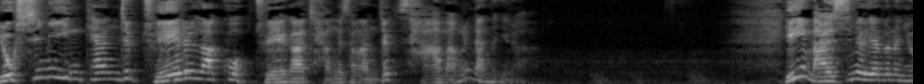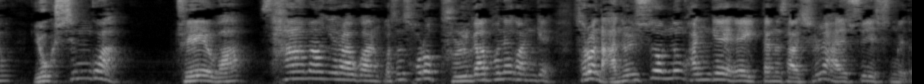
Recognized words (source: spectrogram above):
욕심이 잉태한 즉 죄를 낳고 죄가 장성한 즉 사망을 낳느니라. 이 말씀에 의하면요 욕심과 죄와 사망이라고 하는 것은 서로 불가분의 관계, 서로 나눌 수 없는 관계에 있다는 사실을 알 수 있습니다.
